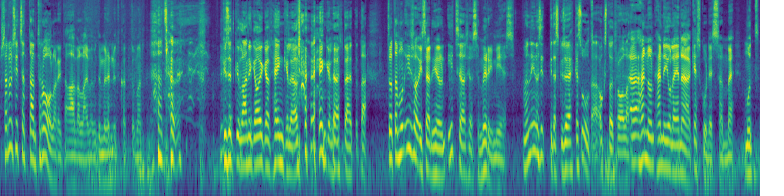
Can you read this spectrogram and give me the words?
sanoisit sä, että tämä on troolari tai aavelaiva, mitä menen nyt katsomaan? Kysyt kyllä ainakin oikealta henkilöltä, henkilöltä että tota, mun isoisäni on itse asiassa merimies. no niin, no sit pitäisi kysyä ehkä sulta, onko toi trolla? Äh, Hän, on, hän ei ole enää keskuudessamme, mutta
